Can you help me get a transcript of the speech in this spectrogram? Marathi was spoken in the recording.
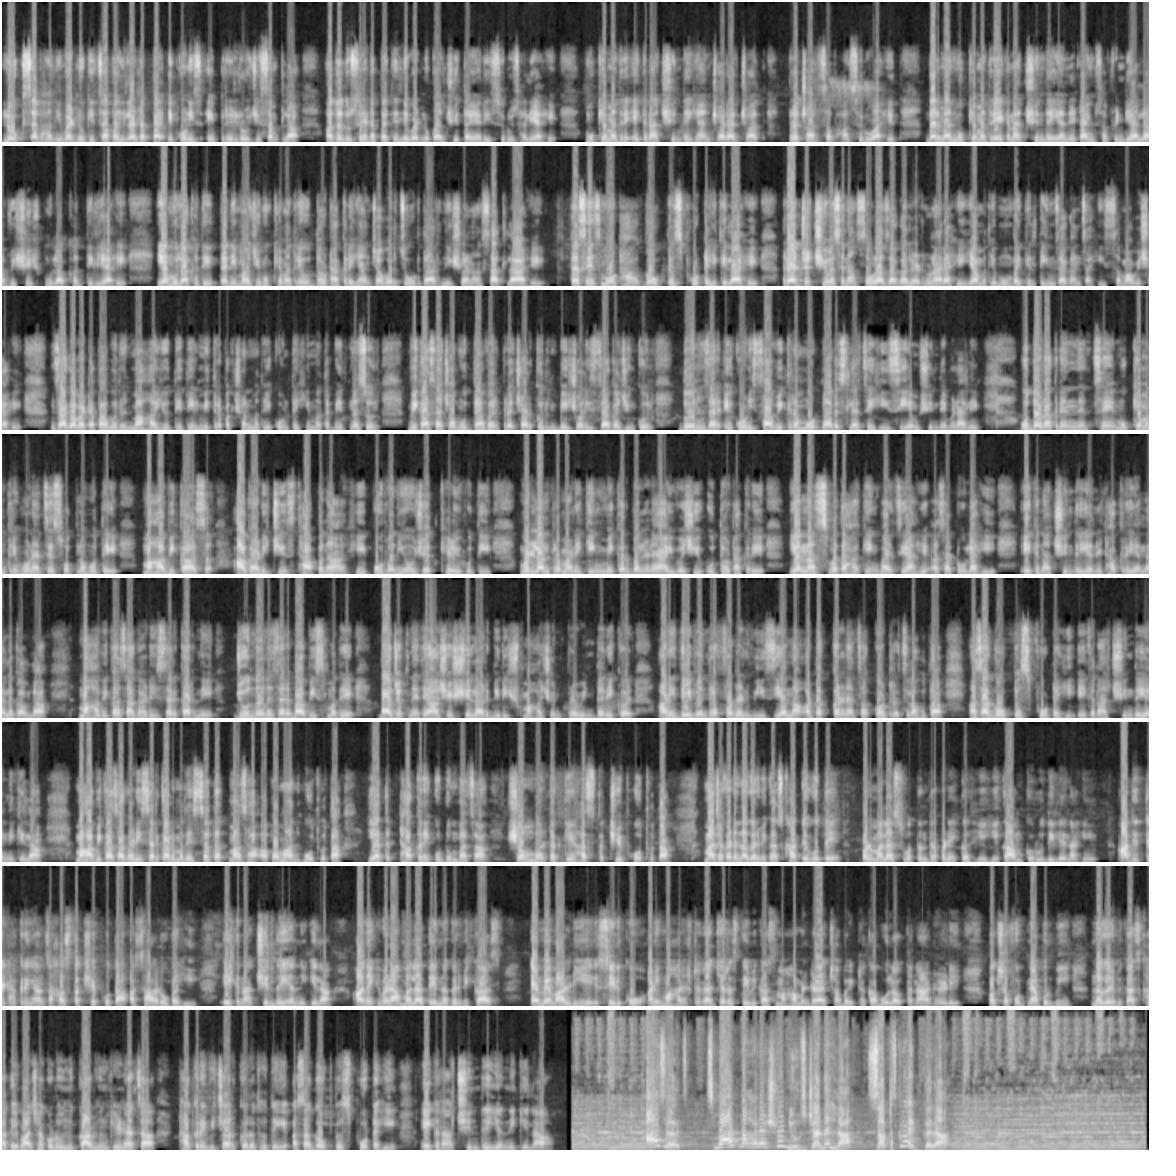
लोकसभा निवडणुकीचा पहिला टप्पा एकोणीस एप्रिल रोजी संपला. आता दुसऱ्या टप्प्यातील निवडणुकांची तयारी सुरू झाली आहे. मुख्यमंत्री एकनाथ शिंदे यांच्या राज्यात प्रचार सभा सुरू आहेत. दरम्यान मुख्यमंत्री एकनाथ शिंदे यांनी टाइम्स ऑफ इंडियाला विशेष मुलाखत दिली आहे. या मुलाखतीत त्यांनी माजी मुख्यमंत्री उद्धव ठाकरे यांच्यावर जोरदार निशाणा साधला आहे. तसेच मोठा गौप्यस्फोटही केला आहे. राज्यात शिवसेना सोळा जागा लढवणार आहे. यामध्ये मुंबईतील तीन जागांचाही समावेश आहे. जागा वाटपावरून महायुतीतील मित्रपक्षांमध्ये कोणतेही मतभेद नसून विकासाच्या मुद्द्यावर प्रचार करून बेचाळीस जागा जिंकून दोन हजार एकोणीसचा विक्रम मोडणार असल्याचेही सीएम शिंदे म्हणाले. उद्धव ठाकरेंचे मुख्यमंत्री होण्याचे स्वप्न होते. महाविकास आघाडीची स्थापना ही पूर्वनियोजित खेळी होती. वडिलांप्रमाणे किंगमेकर बनण्या करण्याऐवजी उद्धव ठाकरे यांना स्वतः किंग व्हायचे आहे असा टोलाही एकनाथ शिंदे यांनी ठाकरे यांना लगावला. महाविकास आघाडी सरकारने जून दोन हजार बावीसमध्ये भाजप नेते आशिष शेलार गिरीश महाजन प्रवीण दरेकर आणि देवेंद्र फडणवीस यांना अटक करण्याचा कट रचला होता असा गौप्यस्फोटही एकनाथ शिंदे यांनी केला. महाविकास आघाडी सरकारमध्ये सतत माझा अपमान होत होता. यात ठाकरे कुटुंबाचा शंभर टक्के हस्तक्षेप होत होता. माझ्याकडे नगरविकास खाते होते पण मला स्वतंत्रपणे कधीही काम करू दिले नाही. आदित्य ठाकरे यांचा हस्तक्षेप होता असा आरोपही एकनाथ शिंदे यांनी केला. अनेक वेळा मला ते नगरविकास M M R D A CIDCO आणि महाराष्ट्र राज्य रस्ते विकास महामंडळाच्या बैठका बोलावताना आढळले. पक्ष फुटण्यापूर्वी नगरविकास खाते माझ्याकडून काढून घेण्याचा ठाकरे विचार करत होते असा गौप्यस्फोटही एकनाथ शिंदे यांनी केला. आजच स्मार्ट महाराष्ट्र न्यूज चॅनलला सबस्क्राईब करा.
